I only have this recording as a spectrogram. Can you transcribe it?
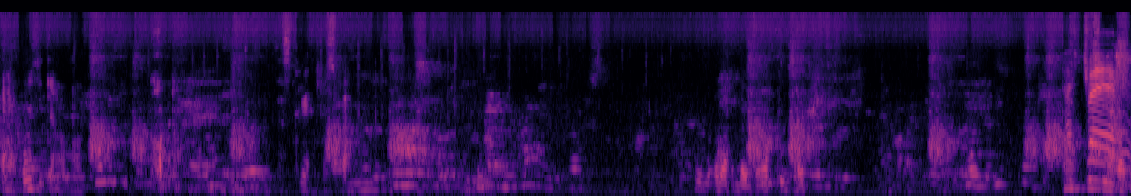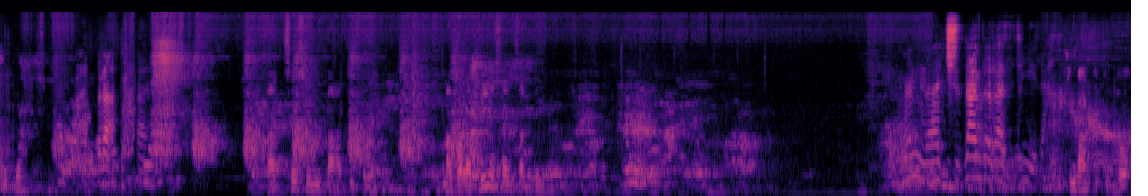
Eh, come si chiama? Coppa. Scritto, aspetta. Guarda, guarda tutto. Pazzo simpatico. Pazzo simpatico. Ma con la B o senza B? Simpatico.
